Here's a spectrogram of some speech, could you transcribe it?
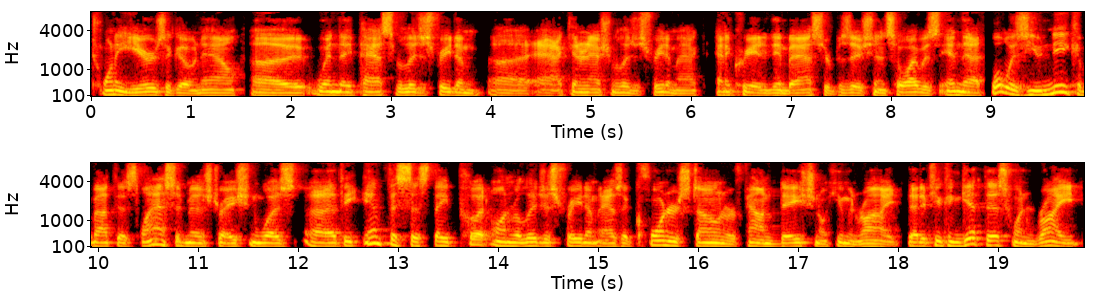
20 years ago now uh, when they passed the Religious Freedom uh, Act, International Religious Freedom Act, and it created the ambassador position. so I was in that. What was unique about this last administration was uh, the emphasis they put on religious freedom as a cornerstone or foundational human right. That if you can get this one right,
